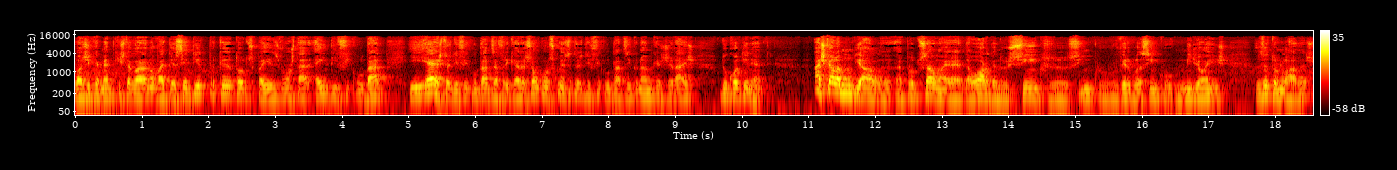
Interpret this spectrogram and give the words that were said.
Logicamente que isto agora não vai ter sentido porque todos os países vão estar em dificuldade e estas dificuldades africanas são consequência das dificuldades económicas gerais do continente. À escala mundial, a produção é da ordem dos 5,5 milhões de toneladas.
